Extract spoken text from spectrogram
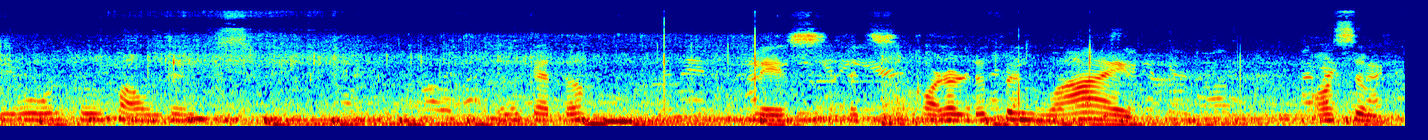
Beautiful fountains. Look at the place, it's got a different vibe. Awesome.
